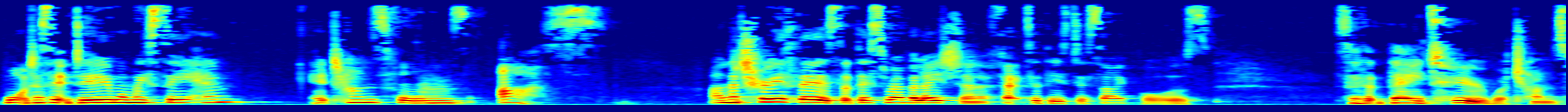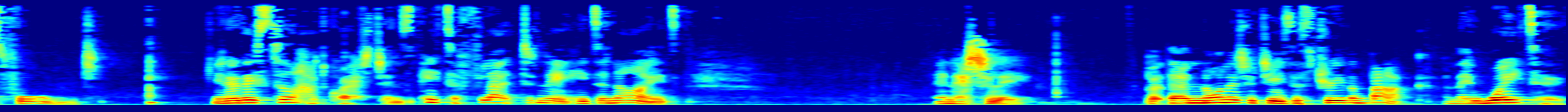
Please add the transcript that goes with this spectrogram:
what does it do when we see him? It transforms us. And the truth is that this revelation affected these disciples so that they too were transformed. You know, they still had questions. Peter fled, didn't he? He denied initially. But their knowledge of Jesus drew them back and they waited.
